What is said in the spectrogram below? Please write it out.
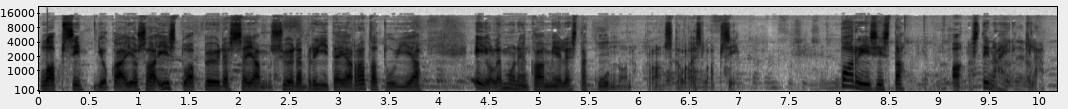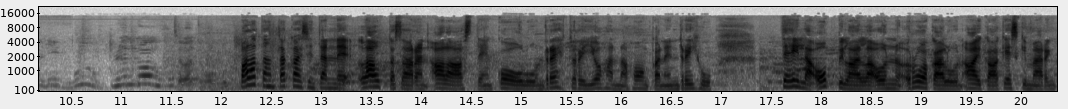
Lapsi, joka ei osaa istua pöydässä ja syödä briitä ja ratatuijia, ei ole monenkaan mielestä kunnon ranskalaislapsi. Pariisista Anastina Heikkilä. Palataan takaisin tänne Lauttasaaren alaasteen kouluun. Rehtori Johanna Honkanen Rihu, teillä oppilailla on ruokailuun aikaa keskimäärin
